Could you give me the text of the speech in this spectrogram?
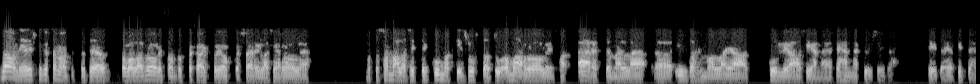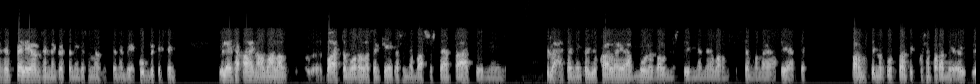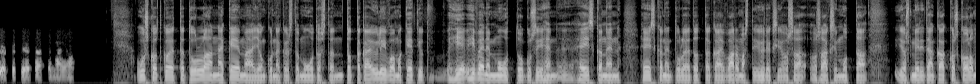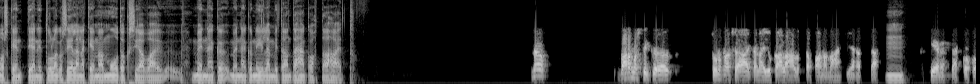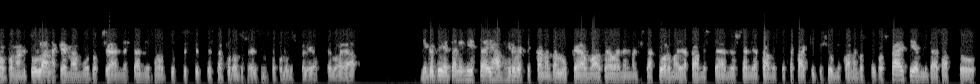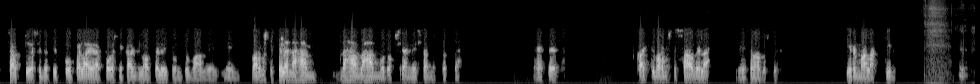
No niin, just niin kuin sanoit, että se on tavallaan roolit on totta kai, kun joukkoissa erilaisia rooleja, mutta samalla sitten kummatkin suhtautuu omaan roolinsa äärettömällä äh, intohimolla ja kunnia-asiana, ja sehän näkyy siitä siitä. Ja sittenhän se peli on sen näköistä, niin kuin sanoit, että ne vie kumpikin sen yleensä aina omalla vaihtovuorolla sen kiekon sinne vastustajan päätyy, niin kyllähän se niin Jukalle ja muulle valmistajille on varmasti semmoinen asia, että varmasti nukuttaa pikkusen paremmin yötä tietää, että näin on. Uskotko, että tullaan näkemään jonkunnäköistä muutosta? Totta kai ylivoimaketjut hivenen muuttuu, kun siihen Heiskanen, Heiskanen tulee totta kai varmasti yhdeksi osa, osaksi, mutta jos mietitään kakkos-kolmoskenttiä, niin tullaanko siellä näkemään muutoksia vai mennäänkö, mennäänkö niillä, mitä on tähän kohtaan haettu? No, varmasti kyllä turnauksen aikana Jukalla on ollut tapana vähän kierrättää. Mm kierrättää kokoonpano, niin tullaan näkemään muutoksia ennen sitä niin sanotusti sitten sitä pudotus, ensimmäistä pudotuspeliottelua. Ja niin kuin tietää, niin niistä ei ihan hirveästi kannata lukea, vaan se on enemmänkin sitä kuorman jakamista ja myös sen jakamista, että kaikki pysyy mukana, koska, koska ei tiedä, mitä sattuu, sattuu jos sitä tippuu pelaajia pois, niin kaikilla on pelituntumaa, niin, niin varmasti siellä nähdään, nähdään vähän muutoksia niissä, mutta että, että, että kaikki varmasti saa vielä niin sanotusti kirmaillakin.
